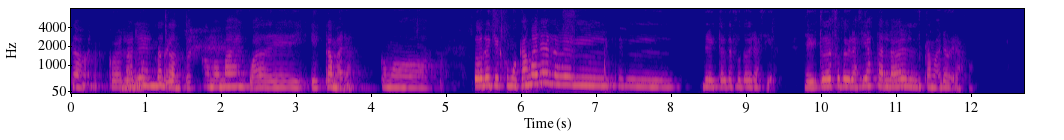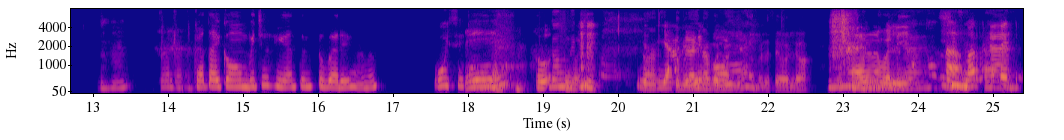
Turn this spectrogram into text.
No, colores no tanto, es como más encuadre y, y cámara. Como todo lo que es como cámara lo ve el, el director de fotografía. El director de fotografía está al lado del camarógrafo. Ujú. todo el rato. Cata, hay como un bicho gigante en tu pared, ¿o no? Uy, sí. Oh, Oh, ¿Dónde? sí, bueno. Ya, ya, tenía no una polilla, pero se voló. Ah, era una bolilla. Nada, más respeto.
